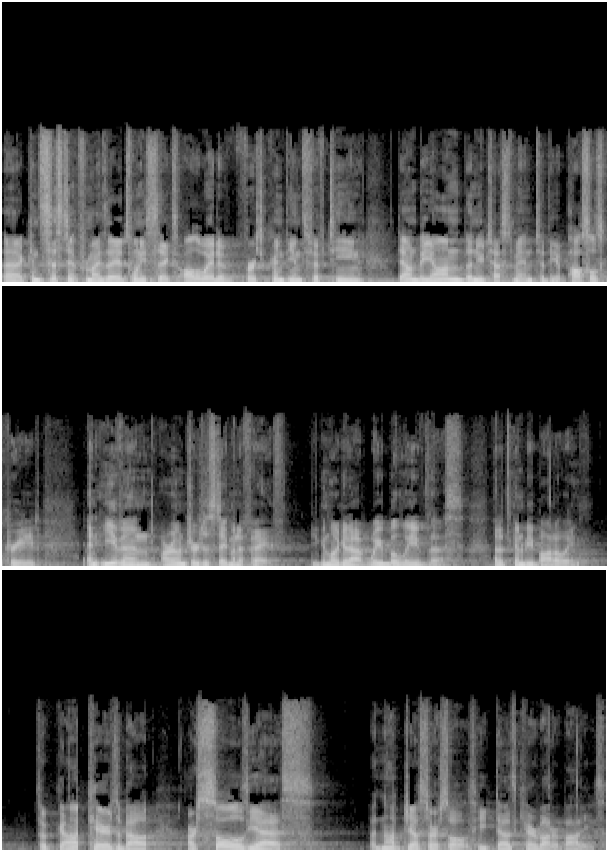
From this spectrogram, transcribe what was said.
uh, consistent from Isaiah 26 all the way to 1 Corinthians 15, down beyond the New Testament into the Apostles' Creed, and even our own church's statement of faith. You can look it up. We believe this that it's going to be bodily. So God cares about our souls, yes, but not just our souls. He does care about our bodies.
